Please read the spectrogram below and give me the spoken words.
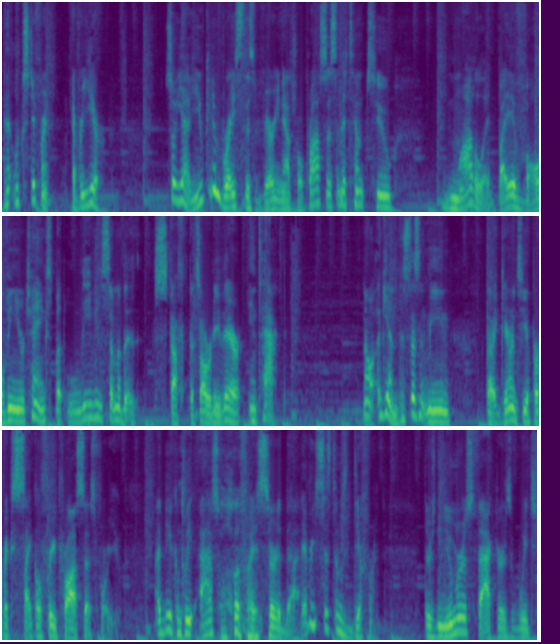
And it looks different every year. So, yeah, you can embrace this very natural process and attempt to model it by evolving your tanks, but leaving some of the stuff that's already there intact. Now, again, this doesn't mean that I guarantee a perfect cycle free process for you. I'd be a complete asshole if I asserted that. Every system's different. There's numerous factors which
